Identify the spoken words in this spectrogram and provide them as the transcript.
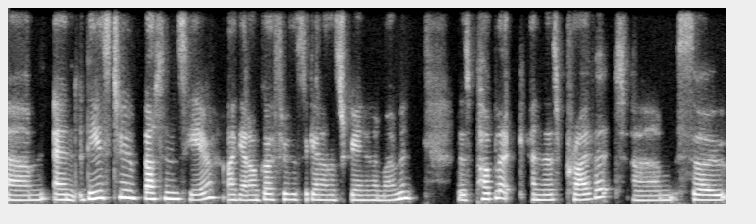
Um, and these two buttons here, again, I'll go through this again on the screen in a moment. There's public and there's private. Um, so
